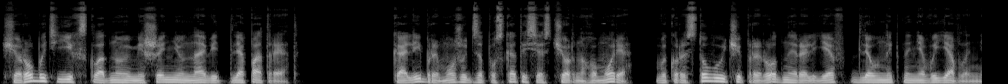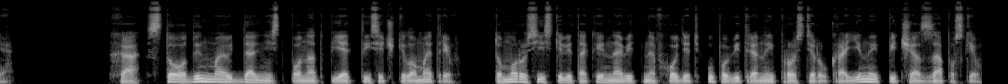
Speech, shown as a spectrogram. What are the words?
що робить їх складною мішенню навіть для патріот. Калібри можуть запускатися з Чорного моря, використовуючи природний рельєф для уникнення виявлення. Х-101 мають дальність понад 5000 кілометрів, тому російські літаки навіть не входять у повітряний простір України під час запусків.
